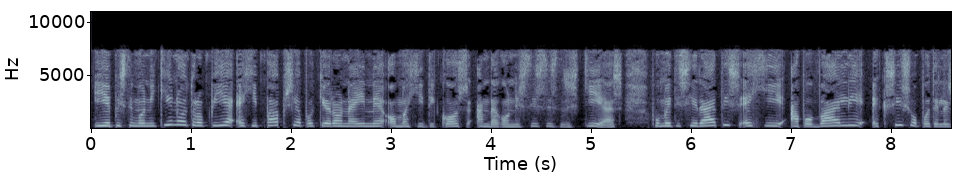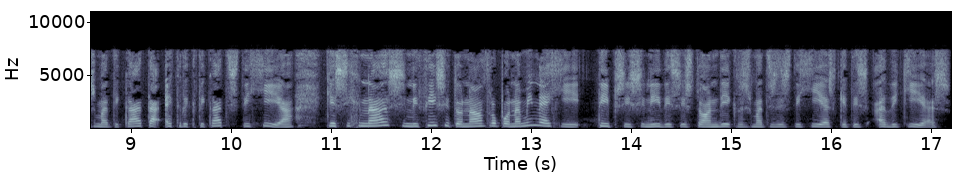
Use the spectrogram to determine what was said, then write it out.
Η επιστημονική νοοτροπία έχει πάψει από καιρό να είναι ο μαχητικός ανταγωνιστής της θρησκείας που με τη σειρά της έχει αποβάλει εξίσου αποτελεσματικά τα εκρηκτικά της στοιχεία και συχνά συνηθίσει τον άνθρωπο να μην έχει τύψη συνείδηση στο αντίκρισμα της δυστυχίας και της αδικίας.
